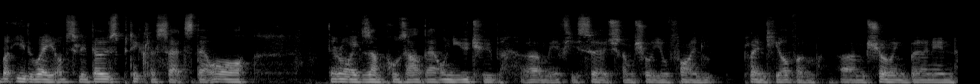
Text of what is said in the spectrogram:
But either way, obviously those particular sets, there are there are examples out there on YouTube. Um, if you search, I'm sure you'll find plenty of them um, showing burn-in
